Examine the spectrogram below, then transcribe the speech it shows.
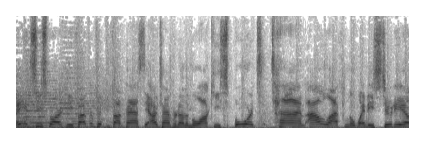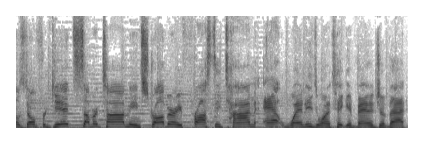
Hey, it's C Sparky, Fifer 55 past the hour time for another Milwaukee Sports Time out live from the Wendy's studios. Don't forget, summertime means strawberry frosty time at Wendy's. You want to take advantage of that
